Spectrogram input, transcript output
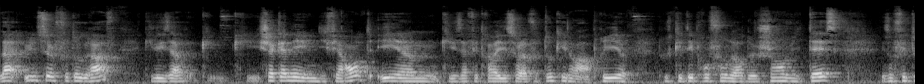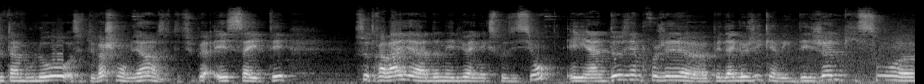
là une seule photographe qui les a, chaque année une différente et euh, qui les a fait travailler sur la photo, qui leur a appris euh, tout ce qui était profondeur de champ, vitesse. Ils ont fait tout un boulot, c'était vachement bien, c'était super. Et ça a été, ce travail a donné lieu à une exposition. Et il y a un deuxième projet euh, pédagogique avec des jeunes qui sont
